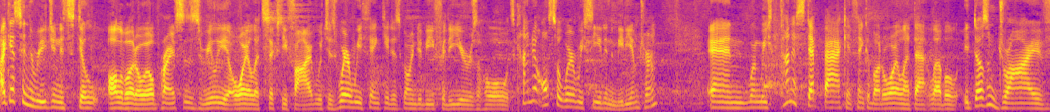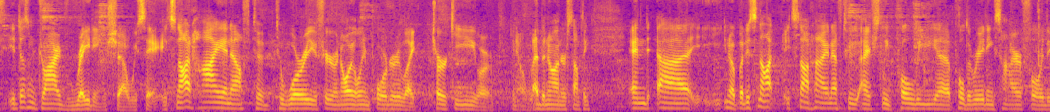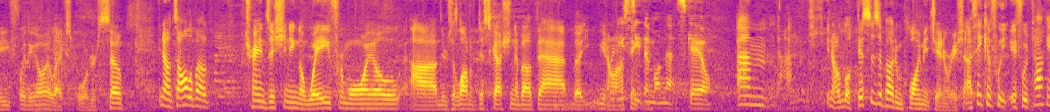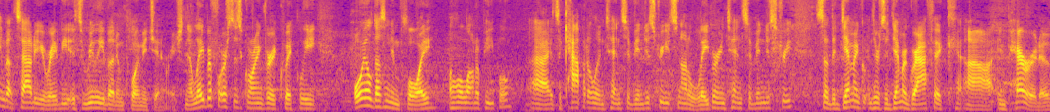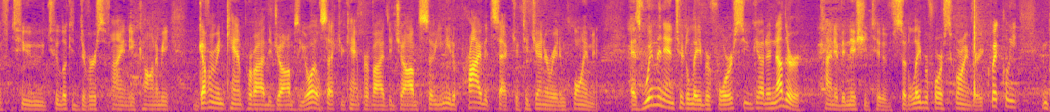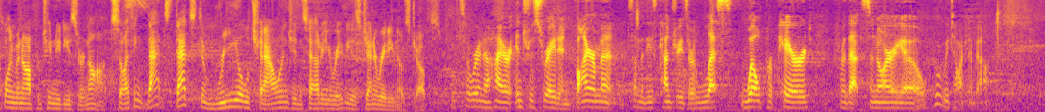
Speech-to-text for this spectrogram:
I guess in the region it's still all about oil prices, really oil at 65, which is where we think it is going to be for the year as a whole. It's kind of also where we see it in the medium term. And when we kind of step back and think about oil at that level, it doesn't drive it doesn't drive ratings, shall we say. It's not high enough to, to worry if you're an oil importer like Turkey or you know Lebanon or something. And uh, you know, but it's not it's not high enough to actually pull the uh, pull the ratings higher for the for the oil exporters. So, you know, it's all about transitioning away from oil. Uh, there's a lot of discussion about that, but you know, Where do you I think see them on that scale? um, you know, look, this is about employment generation. I think if we if we're talking about Saudi Arabia, it's really about employment generation. The labor force is growing very quickly. Oil doesn't employ a whole lot of people. Uh, it's a capital-intensive industry. It's not a labor-intensive industry. So the there's a demographic uh, imperative to to look at diversifying the economy. The government can't provide the jobs. The oil sector can't provide the jobs. So you need a private sector to generate employment. As women enter the labor force, you've got another kind of initiative. So the labor force is growing very quickly. Employment opportunities are not. So I think that's that's the real challenge in Saudi Arabia is generating those jobs. So we're in a higher interest rate environment. Some of these countries are less well prepared for that scenario. Who are we talking about?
